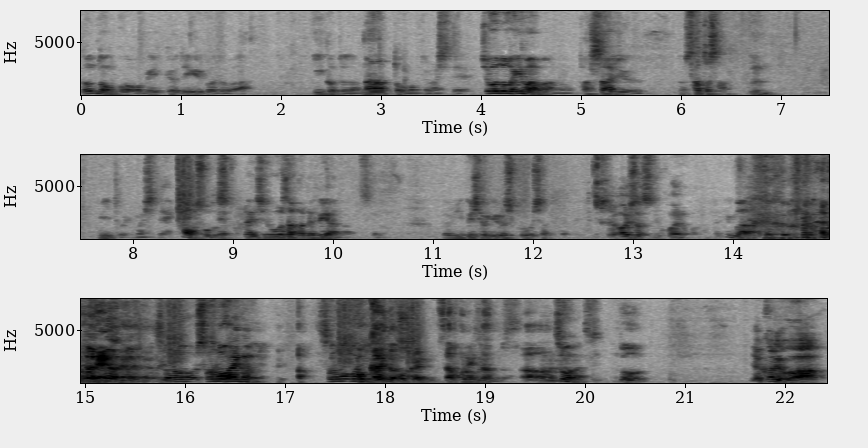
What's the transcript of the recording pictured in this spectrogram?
どんどんこう勉強できることはいいことだなと思ってましてちょうど今はあのパッサージュの佐藤さんうん。見ておりまして。あ、そうですか。来週大阪でフェアなんですけど肉食よろしくおっしゃって。挨拶に怖いのか今 そのそな。怖いのなのね。その後に。北海道。北海道。札幌なんだ。ああそうなんです。どう？いや、彼は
